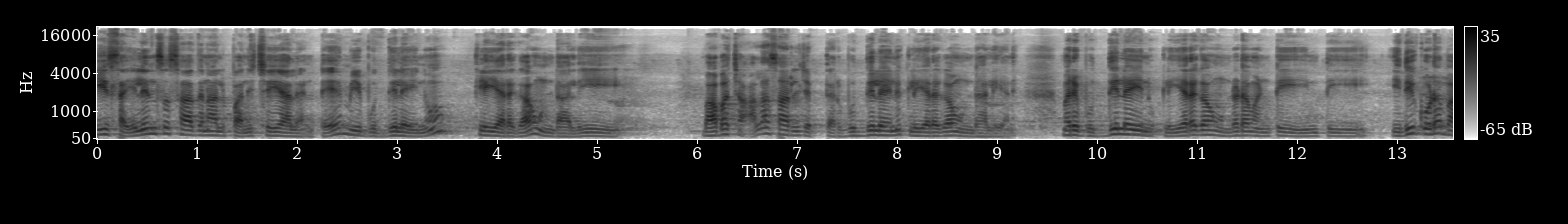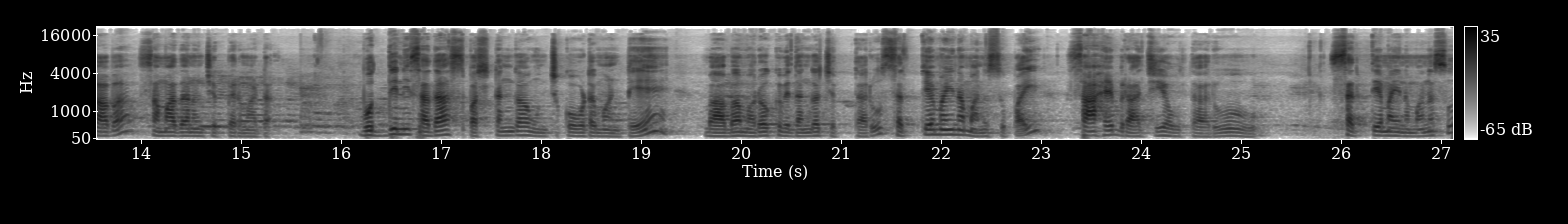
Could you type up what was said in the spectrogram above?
ఈ సైలెన్స్ సాధనాలు పనిచేయాలంటే మీ బుద్ధి లైను క్లియర్గా ఉండాలి. బాబా చాలాసార్లు చెప్తారు బుద్ధి లైన్ క్లియర్గా ఉండాలి అని. మరి బుద్ధి లైన్ క్లియర్గా ఉండడం అంటే ఏంటి? ఇది కూడా బాబా సమాధానం చెప్పారన్నమాట. బుద్ధిని సదా స్పష్టంగా ఉంచుకోవటం అంటే బాబా మరొక విధంగా చెప్తారు సత్యమైన మనసుపై సాహెబ్ రాజీ అవుతారు. సత్యమైన మనసు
